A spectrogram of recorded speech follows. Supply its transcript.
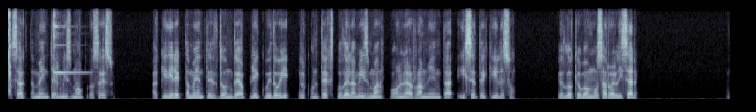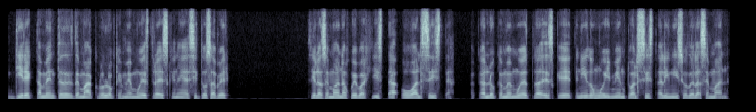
exactamente el mismo proceso. Aquí directamente es donde aplico y doy el contexto de la misma con la herramienta ICT Kilso. Es lo que vamos a realizar. Directamente desde macro lo que me muestra es que necesito saber si la semana fue bajista o alcista. Acá lo que me muestra es que he tenido un movimiento alcista al inicio de la semana.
